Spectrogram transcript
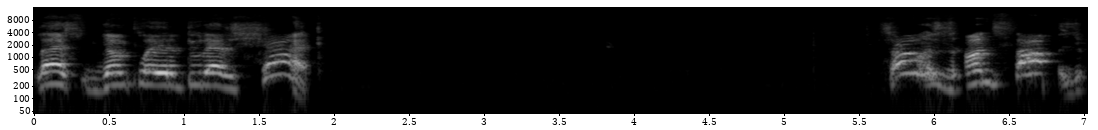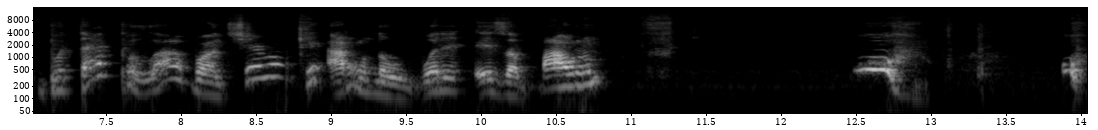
Last young player to do that is Shaq. Zion is unstoppable. But that Paolo Banchero, I don't know what it is about him. Woo. Woo.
